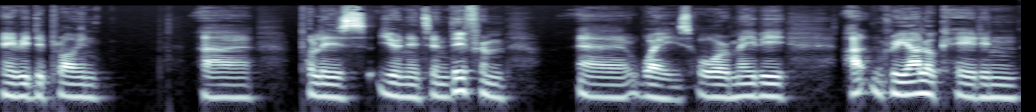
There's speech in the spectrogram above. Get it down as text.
maybe deploying uh, police units in different uh, ways, or maybe reallocating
